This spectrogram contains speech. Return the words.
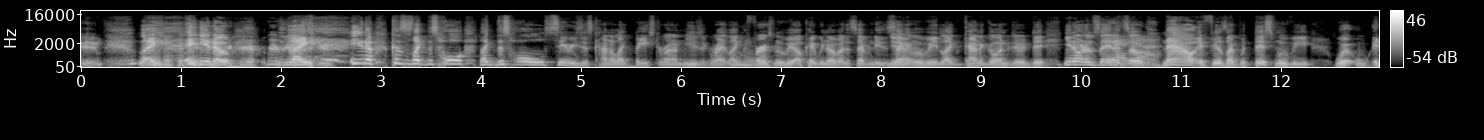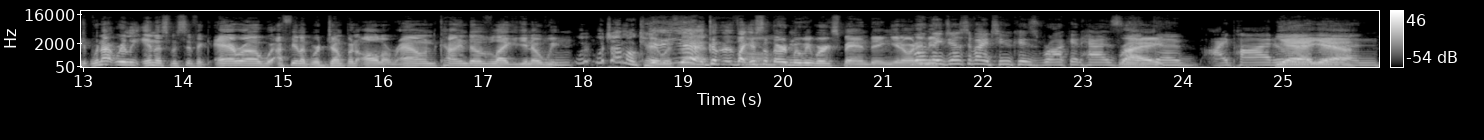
like you know, like you know, because it's like this whole like this whole series is kind of like based around music, right? Like the first movie, okay, we know about the seventies. The Yeah. second movie, like kind of going into a di- you know what I'm saying? Yeah, and so yeah. now it feels like with this movie, we're it, we're not really in a specific era. Where I feel like we're jumping all around, kind of like you know we. Wh- Which I'm okay with Yeah, because it's like it's the Um, third movie we're expanding. You know what Well, I and mean? they justify it too because Rocket has Right. like the iPod or Yeah, whatever, yeah. and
